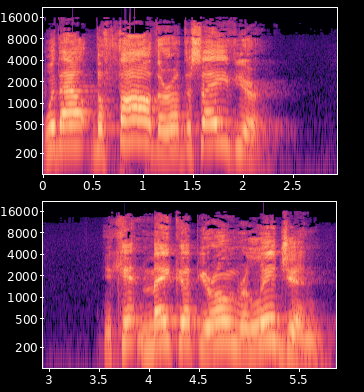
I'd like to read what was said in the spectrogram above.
without the Father of the Savior. You can't make up your own religion.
